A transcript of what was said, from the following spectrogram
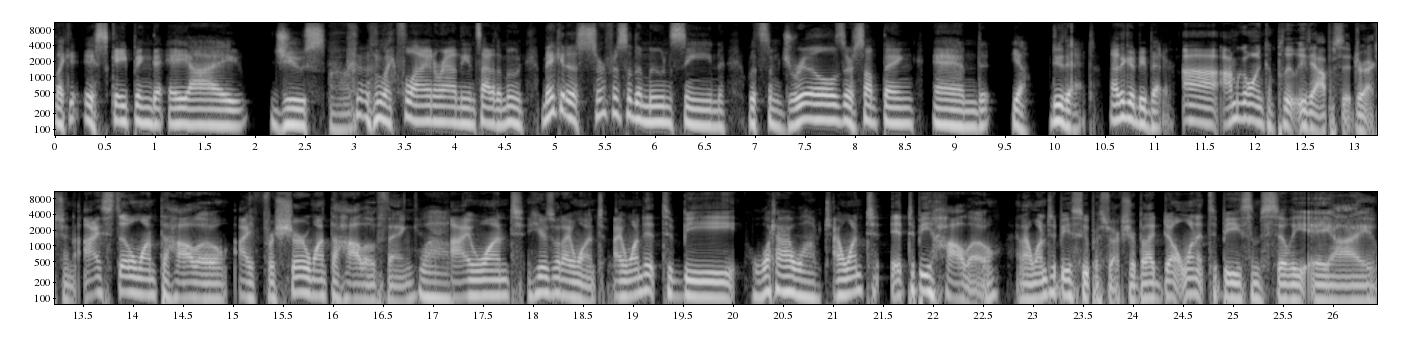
like escaping the AI juice uh-huh. like flying around the inside of the moon. Make it a surface of the moon scene with some drills or something and yeah, do that. I think it'd be better. Uh, I'm going completely the opposite direction. I still want the hollow. I for sure want the hollow thing. Wow. I want. Here's what I want. I want it to be. What I want. I want it to be hollow, and I want it to be a superstructure, but I don't want it to be some silly AI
